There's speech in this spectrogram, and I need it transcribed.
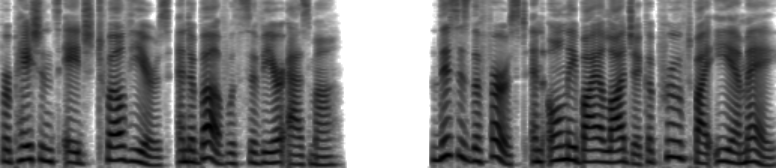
for patients aged 12 years and above with severe asthma. This is the first and only biologic approved by EMA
